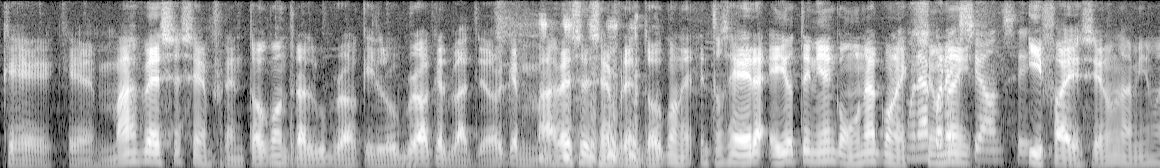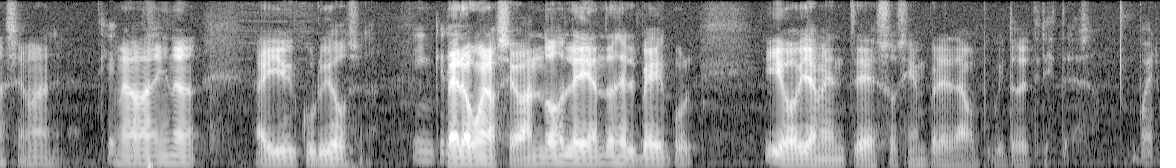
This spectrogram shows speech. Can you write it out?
que- que más veces se enfrentó contra Lou Brock y Lou Brock el bateador que más veces se enfrentó con él. Entonces era, ellos tenían como una conexión, ahí conexión, sí. y fallecieron la misma semana. Qué una cosa. vaina ahí curiosa. Increíble. Pero bueno, se van dos leyendas del béisbol y obviamente eso siempre da un poquito de tristeza. Bueno,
